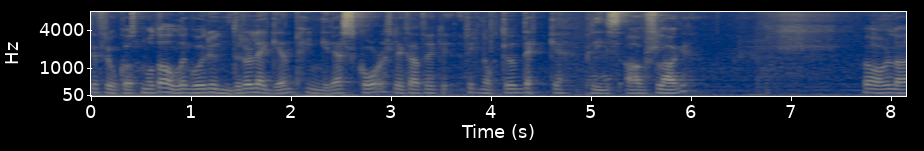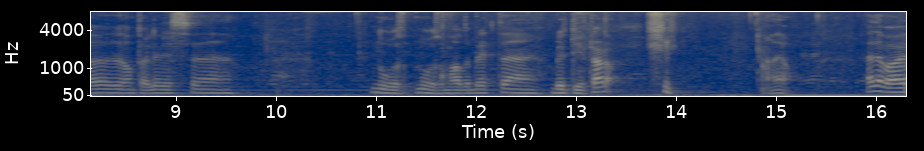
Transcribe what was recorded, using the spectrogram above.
Til frokosten måtte alle gå runder og legge igjen penger i ei skål, slik at vi fikk- nok til å dekke prisavslaget. Det var vel da antageligvis eh, noe, noe som hadde blitt, eh, blitt dyrt her, da. Ja, ja. Nei, det var,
